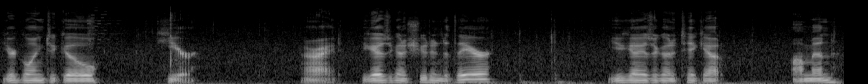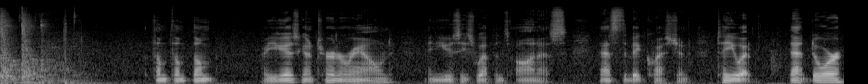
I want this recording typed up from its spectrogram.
you're going to go here. Alright. You guys are going to shoot into there. You guys are going to take out Amen. Thump, thump, thump. Are you guys going to turn around and use these weapons on us? That's the big question. Tell you what, that door,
